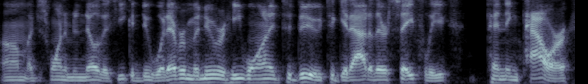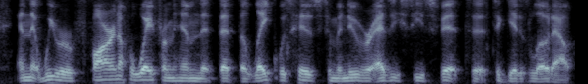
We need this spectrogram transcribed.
um, i just want him to know that he could do whatever maneuver he wanted to do to get out of there safely pending power and that we were far enough away from him that, that the lake was his to maneuver as he sees fit to, to get his load out.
